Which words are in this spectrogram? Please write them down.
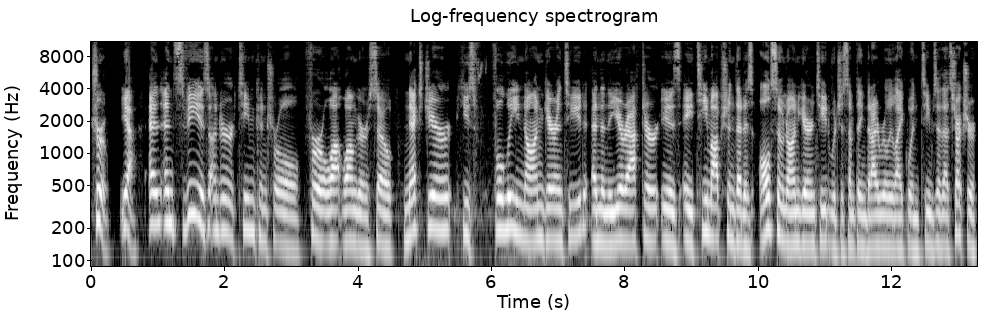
True, yeah, and and Svi is under team control for a lot longer. So next year he's fully non-guaranteed, and then the year after is a team option that is also non-guaranteed, which is something that I really like when teams have that structure.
